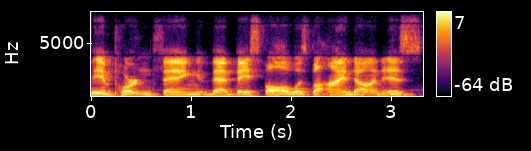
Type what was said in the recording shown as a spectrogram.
the important thing that baseball was behind on is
